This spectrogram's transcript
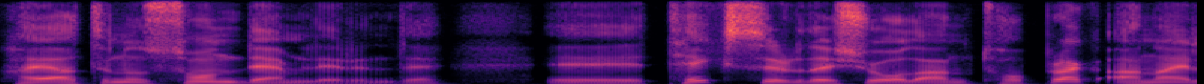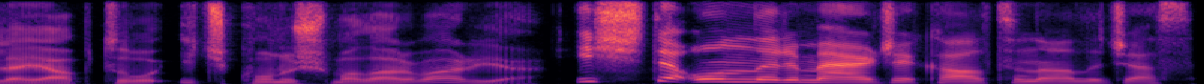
hayatının son demlerinde e, tek sırdaşı olan Toprak Ana'yla yaptığı o iç konuşmalar var ya. İşte onları mercek altına alacağız.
